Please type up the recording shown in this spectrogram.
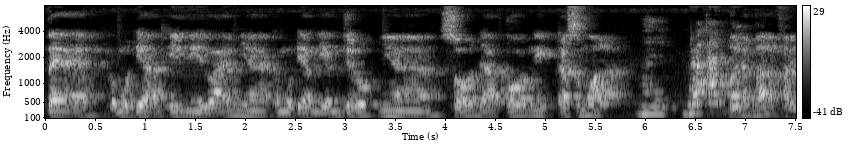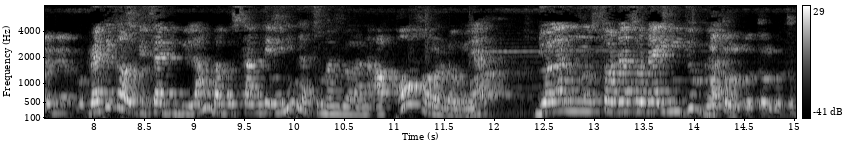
teh, kemudian ini limenya, kemudian yang jeruknya, soda, tonik, ya semua lah. Baik. Berarti Banyak banget variannya. berarti kalau bisa dibilang bagus kantin ini nggak cuma jualan alkohol dong ya? Jualan soda-soda ini juga. Betul, betul, betul,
